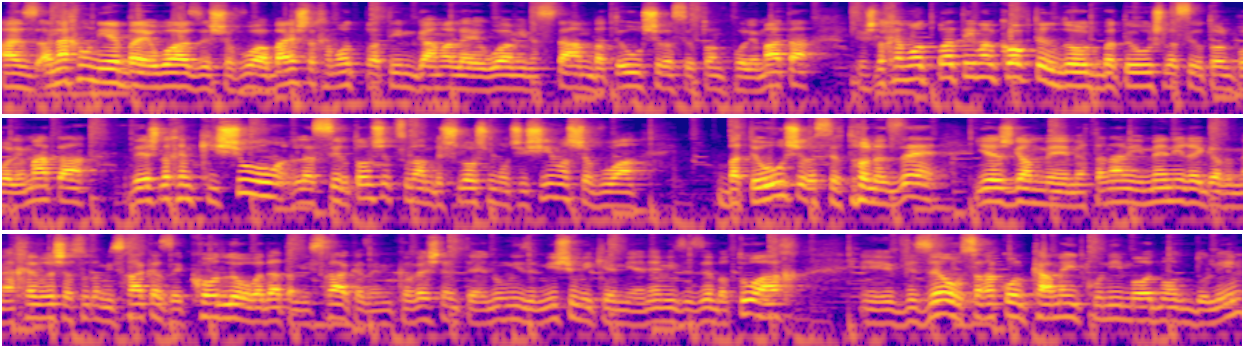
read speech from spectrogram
אז אנחנו נהיה באירוע הזה שבוע הבא, יש לכם עוד פרטים גם על האירוע מן הסתם בתיאור של הסרטון פה למטה, יש לכם עוד פרטים על קופטר דוג בתיאור של הסרטון פה למטה, ויש לכם קישור לסרטון שצולם ב-360 השבוע. בתיאור של הסרטון הזה יש גם uh, מתנה ממני רגע ומהחבר'ה שעשו את המשחק הזה, קוד להורדת המשחק, אז אני מקווה שאתם תהנו מזה, מישהו מכם ייהנה מזה, זה בטוח. אה, וזהו, סך הכל כמה עדכונים מאוד מאוד גדולים.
